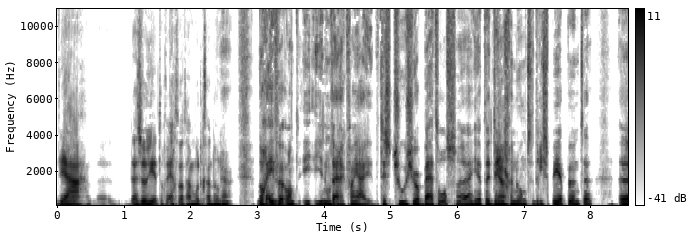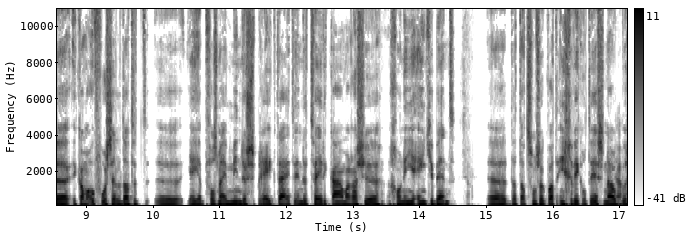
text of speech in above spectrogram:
ja, eh, daar zul je toch echt wat aan moeten gaan doen. Ja. Nog even, want je noemt eigenlijk van ja, het is choose your battles. Hè? Je hebt er drie Ja. genoemd, drie speerpunten. Eh, ik kan me ook voorstellen dat het. eh, ja, je hebt volgens mij minder spreektijd in de Tweede Kamer als je gewoon in je eentje bent. Dat dat soms ook wat ingewikkeld is. Nou,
